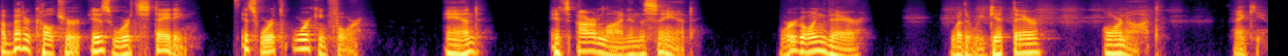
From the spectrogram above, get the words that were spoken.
A better culture is worth stating. It's worth working for. And it's our line in the sand. We're going there, whether we get there or not. Thank you.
